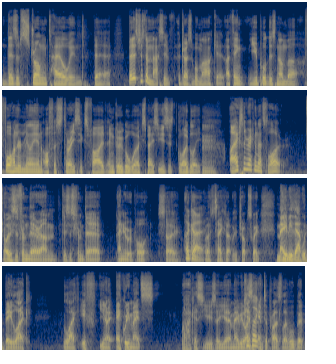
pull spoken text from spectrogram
there's a strong tailwind there. But it's just a massive addressable market. I think you pulled this number 400 million Office 365 and Google Workspace users globally. I actually reckon that's low. Oh, this is from their um, this is from their annual report. So Okay. we'll have to take it up with Drop DropSuite. Maybe that would be like, like if you know Equity Mates. Well, I guess user, yeah, maybe like, like- enterprise level, but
